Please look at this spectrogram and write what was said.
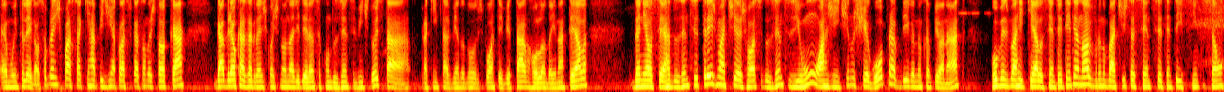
é muito legal. Só para a gente passar aqui rapidinho a classificação da Stock Car, Gabriel Casagrande continua na liderança com 222, tá, para quem está vendo no Sport TV, tá rolando aí na tela. Daniel Serra 203, Matias Rossi 201, o argentino chegou para a briga no campeonato. Rubens Barrichello 189, Bruno Batista 175 são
